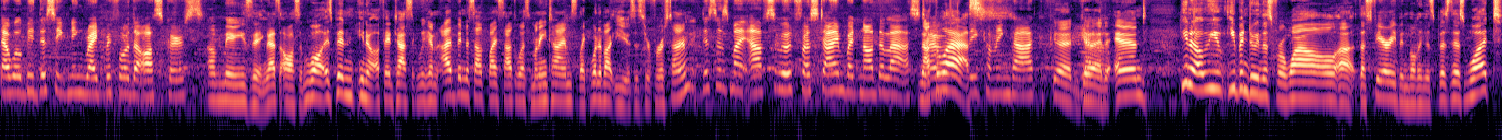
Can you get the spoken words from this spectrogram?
That will be this evening, right before the Oscars. Amazing. That's awesome. Well, it's been, you know, a fantastic weekend. I've been to South by Southwest many times. Like, what about you? Is this your first time? This is my absolute first time, but not the last. Not the I will last. Be coming back. Good, Yeah. good. And, you know, you, you've been doing this for a while. Uh, Tasveer, you've been building this business. What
